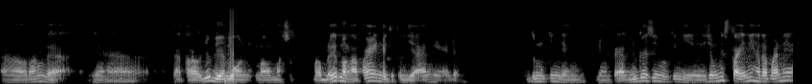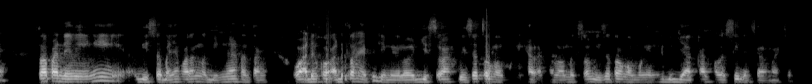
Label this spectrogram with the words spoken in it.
uh, orang nggak nggak tahu juga mau mau masuk publik mau ngapain gitu kerjaannya dan itu mungkin yang yang PR juga sih mungkin di Indonesia. Mungkin setelah ini harapannya setelah pandemi ini bisa banyak orang lebih nggak tentang wah ada kok ada tuh epidemiologis wah bisa tuh ngomongin hal ekonomi wah bisa tuh ngomongin kebijakan policy dan segala macam.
